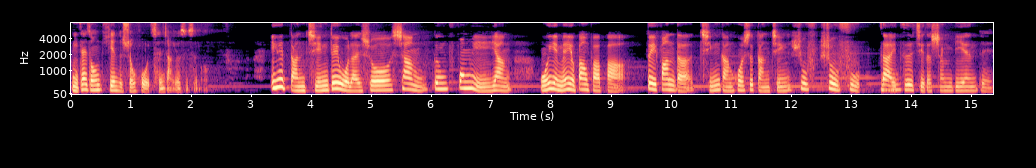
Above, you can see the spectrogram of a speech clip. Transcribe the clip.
你在中间的收获、成长又是什么？因为感情对我来说像跟风一样，我也没有办法把对方的情感或是感情束束缚在自己的身边。对。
